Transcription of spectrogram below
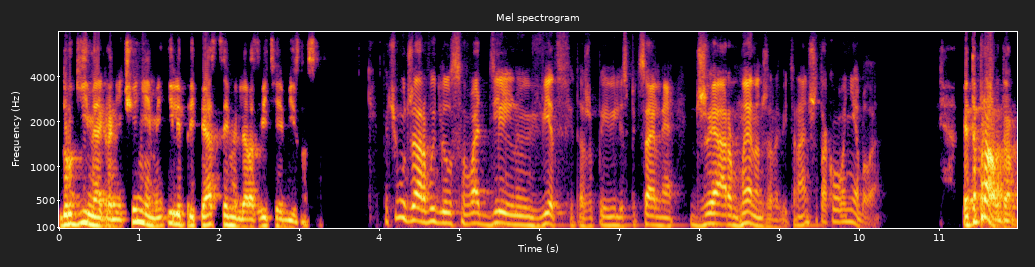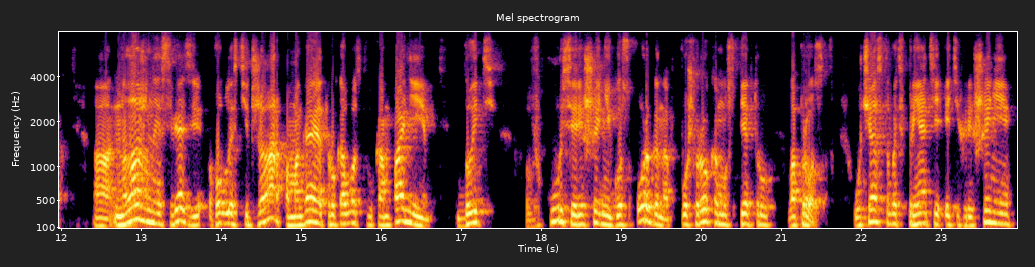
другими ограничениями или препятствиями для развития бизнеса. Почему GR выделился в отдельную ветвь, и даже появились специальные GR-менеджеры, ведь раньше такого не было? Это правда. А, налаженные связи в области GR помогают руководству компании быть в курсе решений госорганов по широкому спектру вопросов, участвовать в принятии этих решений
